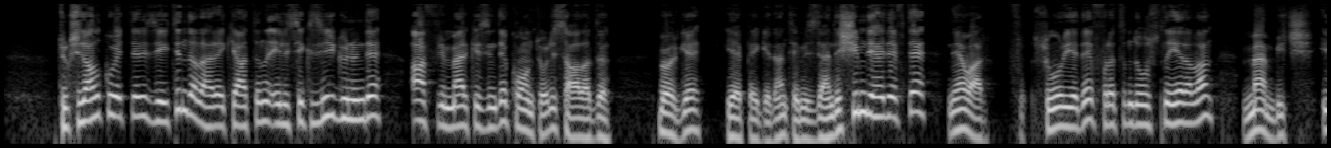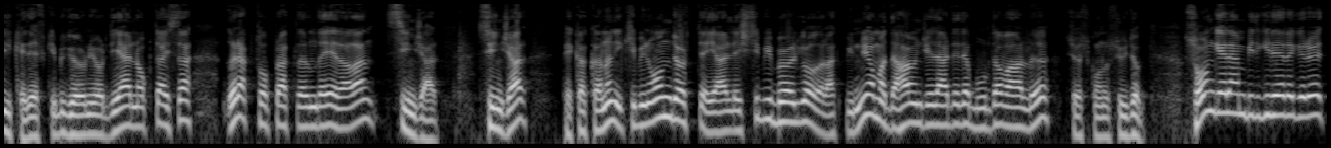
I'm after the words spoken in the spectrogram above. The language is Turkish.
Türk Silahlı Kuvvetleri Zeytin Dalı Harekatı'nın 58. gününde Afrin merkezinde kontrolü sağladı. Bölge YPG'den temizlendi. Şimdi hedefte ne var? Suriye'de Fırat'ın doğusunda yer alan Menbiç ilk hedef gibi görünüyor. Diğer nokta ise Irak topraklarında yer alan Sincar. Sincar PKK'nın 2014'te yerleştiği bir bölge olarak biliniyor ama daha öncelerde de burada varlığı söz konusuydu. Son gelen bilgilere göre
